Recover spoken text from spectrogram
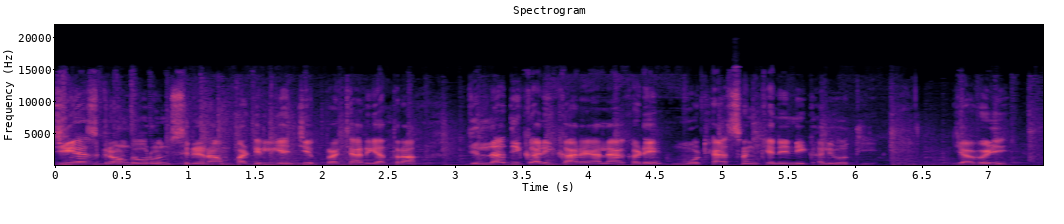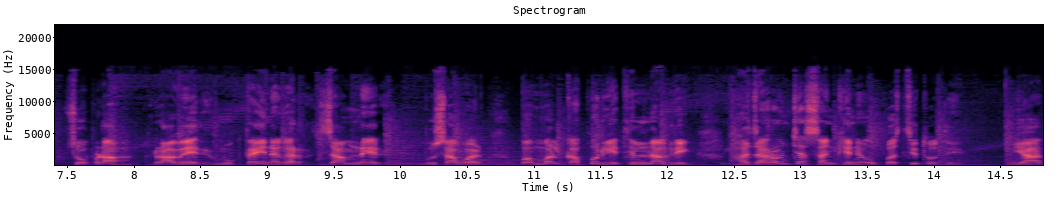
जी एस ग्राउंडवरून श्रीराम पाटील यांची प्रचार यात्रा जिल्हाधिकारी कार्यालयाकडे मोठ्या संख्येने निघाली होती. यावेळी चोपडा रावेर मुक्ताईनगर जामनेर भुसावळ व मलकापूर येथील नागरिक हजारोंच्या संख्येने उपस्थित होते. यात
